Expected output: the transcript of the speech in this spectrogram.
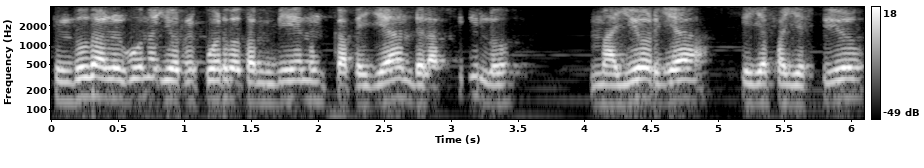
sin duda alguna yo recuerdo también un capellán del asilo, mayor ya, que ya falleció,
